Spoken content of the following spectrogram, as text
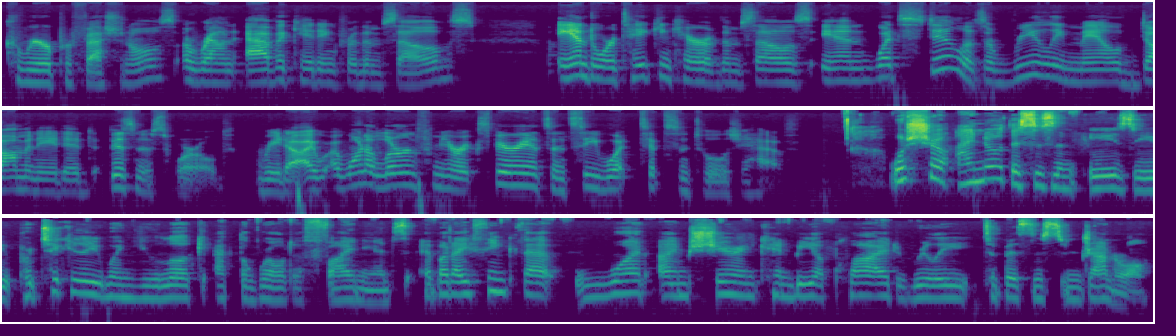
career professionals around advocating for themselves and or taking care of themselves in what still is a really male dominated business world rita i, I want to learn from your experience and see what tips and tools you have well, sure. I know this isn't easy, particularly when you look at the world of finance, eh, but I think that what I'm sharing can be applied really to business in general.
